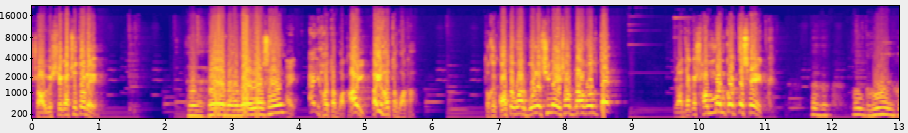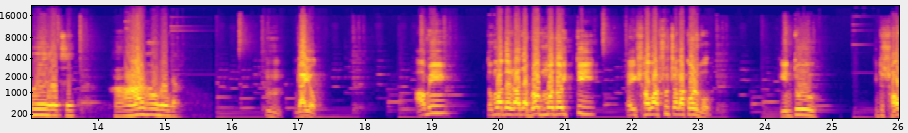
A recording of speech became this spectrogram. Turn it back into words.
সব এসে গেছে তোরে। হ্যাঁ হ্যাঁ মশাই। এই এই হতবাকা এই এই হতবাকা। তোকে কতবার বলেছি না এসব না বলতে? রাজাকে সম্মান করতে শেখ। ভুল হয়ে গেছে আর হবে না। হুম যাই হোক। আমি তোমাদের রাজা ব্রহ্মদৈত্যী এই সবার সূচনা করব। কিন্তু কিন্তু সব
